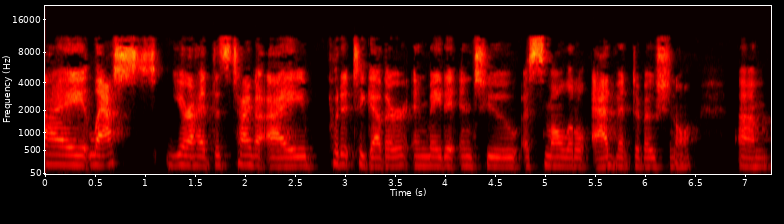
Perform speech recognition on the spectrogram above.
I last year I had this time I put it together and made it into a small little Advent devotional um,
